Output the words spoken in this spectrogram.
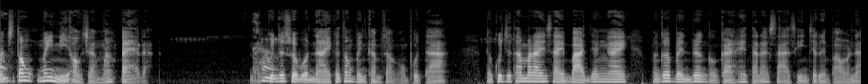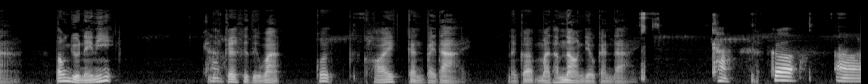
มันจะต้องไม่หนีออกจากมรรคแปดอะนะค่ะคุณจะสวดบทไหนก็ต้องเป็นคำสอนของพุทธะแล้วคุณจะทำอะไรใส่บาตรยังไง มันก็เป็นเรื่องของการให้ทานรักษาศีลเจริญภาวนา ต้องอยู่ในนี้ค่ะนะก็คือถือว่าก็คล้อยกันไปได้ แล้วก็มาทำนองเดียวกันได้ ค่ะ ก็เอ่อ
